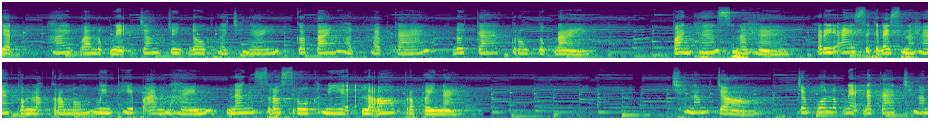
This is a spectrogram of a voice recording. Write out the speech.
ចិត្តហើយបើលោកអ្នកចង់ជួញដូរផ្លែឆ្ងាញ់ក៏តែងហុចផ្លែផ្កាដោយការគ្រងទុកដែរបញ្ហាស្នេហារីឯសេចក្តីស្នេហាកំឡោះក្រមុំមានភាពផ្អែមល្ហែមនិងស្រស់ស្រួលគ្នាល្អប្រពៃណាស់ឆ្នាំចចំពោះលោកអ្នកដែលកើតឆ្នាំ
